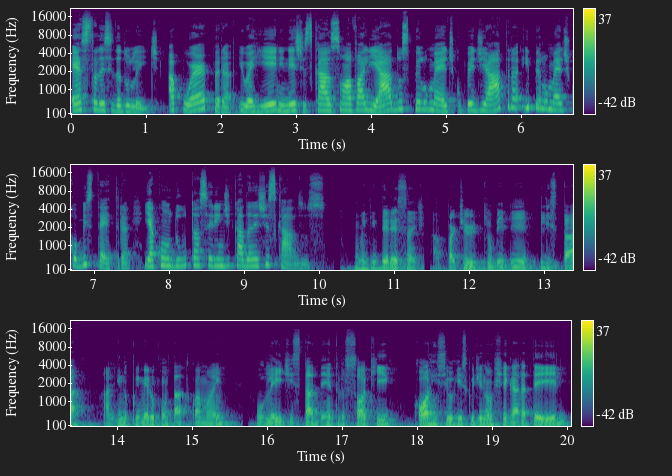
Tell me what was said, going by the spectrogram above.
esta descida do leite. A puérpera e o RN, nestes casos, são avaliados pelo médico pediatra e pelo médico obstetra, e a conduta a ser indicada nestes casos. Muito interessante. A partir que o bebê ele está ali no primeiro contato com a mãe, o leite está dentro, só que corre-se o risco de não chegar até ele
